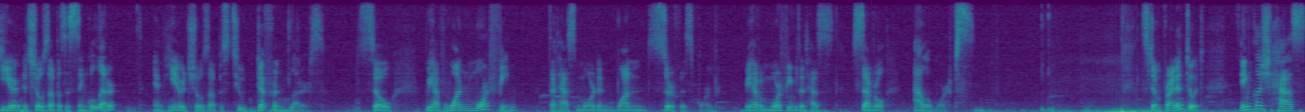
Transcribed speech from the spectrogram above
Here it shows up as a single letter, and here it shows up as two different letters. So we have one morpheme that has more than one surface form. We have a morpheme that has several allomorphs. Let's jump right into it. English has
